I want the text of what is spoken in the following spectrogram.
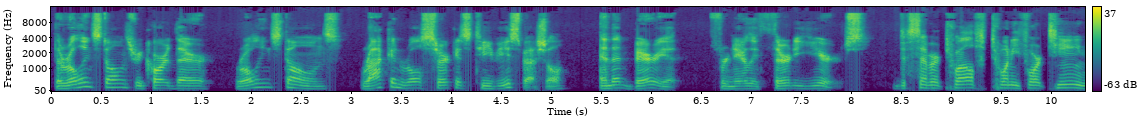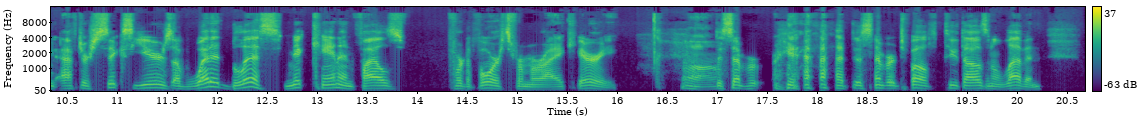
The Rolling Stones record their Rolling Stones Rock and Roll Circus TV special and then bury it for nearly 30 years. December 12th, 2014, after six years of wedded bliss, Nick Cannon files for divorce from Mariah Carey. Aww. December, yeah, December 12th, 2011,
